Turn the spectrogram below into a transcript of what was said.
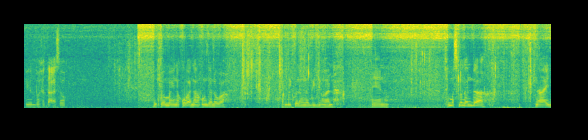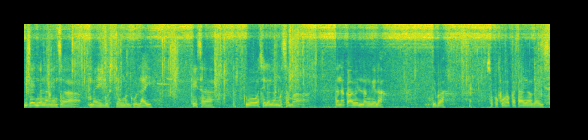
Yun ba sa taas, oh. Ito, may nakuha na akong dalawa. Hindi ko lang na-videohan. Ayan, oh. So, mas maganda na ibigay na lang yan sa may gustong maggulay kaysa kumuha sila ng masama na nakawin lang nila ba so kukuha pa tayo guys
